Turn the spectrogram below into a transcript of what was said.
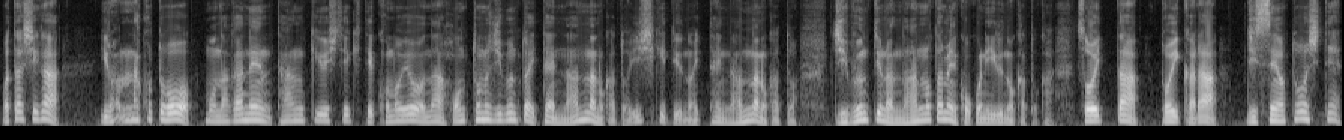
私がいろんなことをもう長年探求してきてこのような本当の自分とは一体何なのかと意識というのは一体何なのかと自分っていうのは何のためにここにいるのかとかそういった問いから実践を通して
